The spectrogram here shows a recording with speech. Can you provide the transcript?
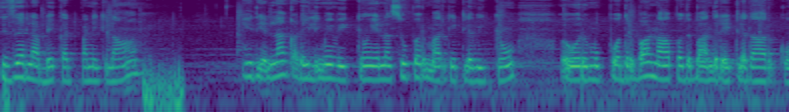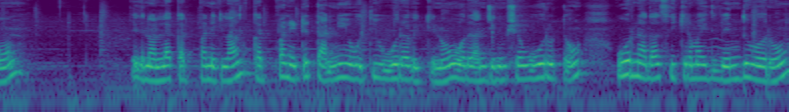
சிசரில் அப்படியே கட் பண்ணிக்கலாம். இது எல்லா கடையிலையுமே விற்கும் எல்லாம் சூப்பர் மார்க்கெட்டில் விற்கும். ஒரு முப்பது ரூபா நாற்பது ரூபா அந்த ரேட்டில் தான் இருக்கும். இது நல்லா கட் பண்ணிக்கலாம். கட் பண்ணிவிட்டு தண்ணியை ஊற்றி ஊற வைக்கணும். ஒரு அஞ்சு நிமிஷம் ஊறட்டும். ஊறினா தான் சீக்கிரமாக இது வெந்து வரும்.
